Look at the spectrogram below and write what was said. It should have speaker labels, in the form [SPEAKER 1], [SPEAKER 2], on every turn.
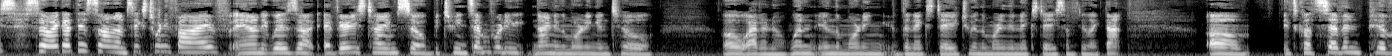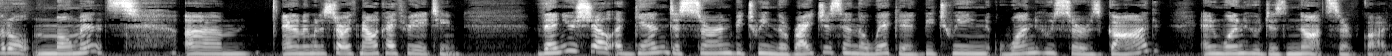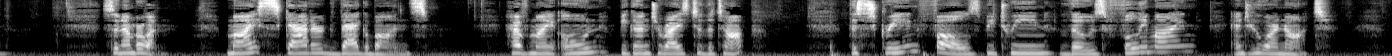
[SPEAKER 1] guys. So I got this on um, 625 and it was uh, at various times. So between 7.49 in the morning until, oh, I don't know, 1 in the morning the next day, 2 in the morning the next day, something like that. Um, it's called Seven Pivotal Moments. Um, and I'm going to start with Malachi 3.18. Then you shall again discern between the righteous and the wicked, between one who serves God and one who does not serve God. So number one, my scattered vagabonds. Have my own begun to rise to the top? The screen falls between those fully mine and who are not.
